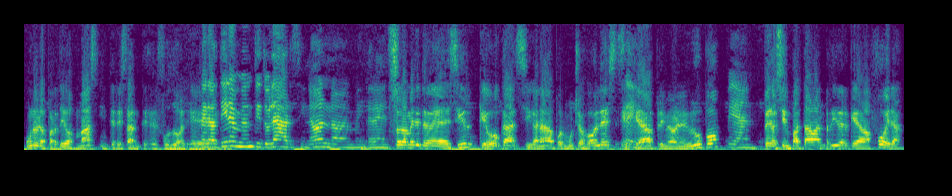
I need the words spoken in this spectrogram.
Uno de los partidos más interesantes del fútbol. eh, Pero tírenme un titular, si no, no me interesa. solamente te voy a decir que Boca, si ganaba por muchos goles, eh, quedaba primero en el grupo. Bien. Pero si empataban, River quedaba fuera.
